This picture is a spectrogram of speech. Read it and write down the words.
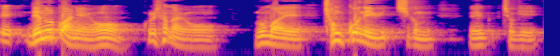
예, 내놓을 거 아니에요. 그렇잖아요. 로마의 정권에 지금 예, 저기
